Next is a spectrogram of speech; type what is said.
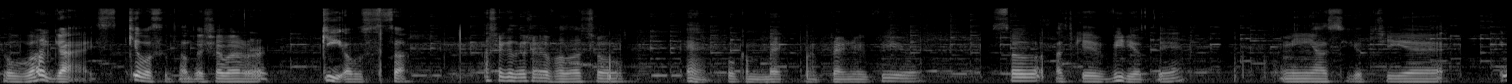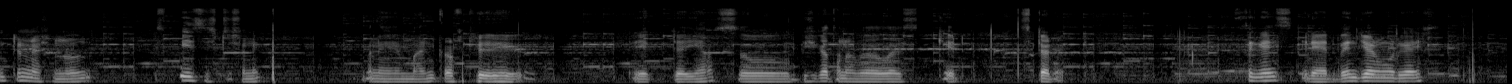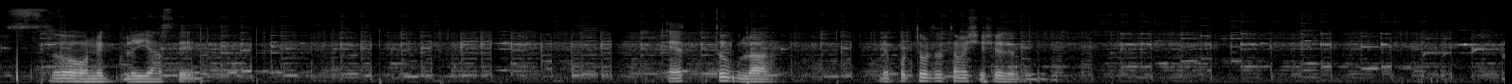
Guys কি অবস্থা তোমাদের সবার কি অবস্থা আশা করি সবাই ভালো আছো and welcome back my brand review so আজকে ভিডিওতে আমি আসি হচ্ছি ইন্টারন্যাশনাল স্পেস স্টেশনে মানে মাইনক্রাফটের একটা ইয়া সো বেশি কথা না গেট স্টার্টেড তো গাইস এটা অ্যাডভেঞ্চার মোড গাইস তো অনেকগুলোই আছে। এতগুলা? পড়তে পড়তে তো আমি শেষ হয়ে যাব।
